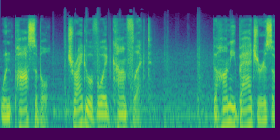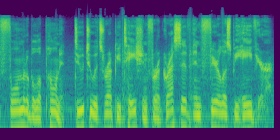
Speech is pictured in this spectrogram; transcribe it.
when possible, try to avoid conflict. The honey badger is a formidable opponent due to its reputation for aggressive and fearless behavior.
